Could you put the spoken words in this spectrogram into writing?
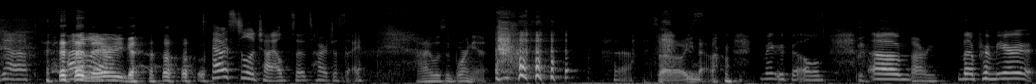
Yeah. go. I don't there you go. I was still a child, so it's hard to say. I wasn't born yet, so you know. Make me feel old. Um, Sorry. The premiere,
